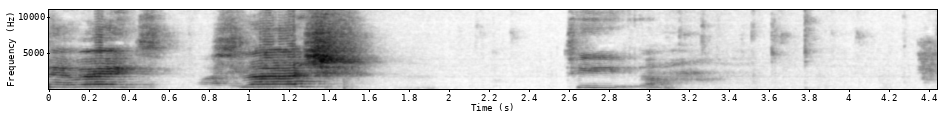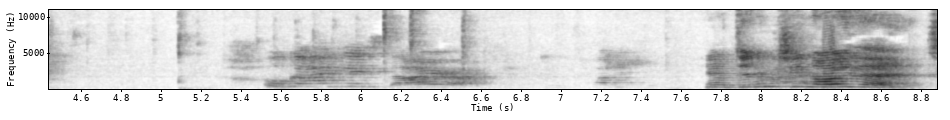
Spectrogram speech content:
Okay, wait. Slash T. Uh, Oh, guys, there's Zyra. yeah, didn't you know that?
